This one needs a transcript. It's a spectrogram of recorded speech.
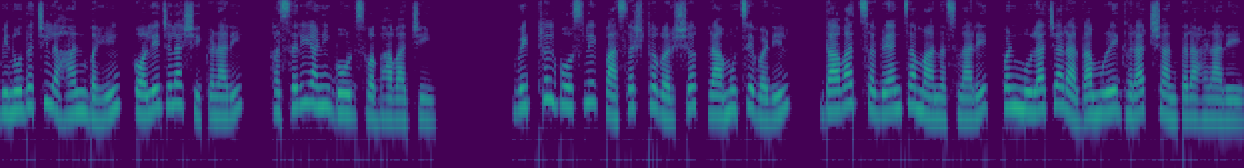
विनोदची लहान बहीण कॉलेजला शिकणारी हसरी आणि गोड स्वभावाची. विठ्ठल भोसले पासष्ट वर्ष रामूचे वडील गावात सगळ्यांचा मान असणारे पण मुलाच्या रागामुळे घरात शांत राहणारे.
